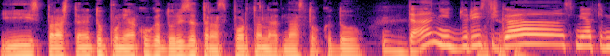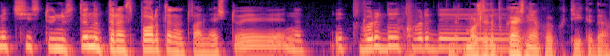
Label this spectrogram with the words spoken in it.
и изпращането, понякога дори за транспорта на една стока до... Да, ние дори Получава. сега смятаме, че стоеността на транспорта на това нещо е, е твърде, твърде... Да, може ли да покажеш някоя котийка, да?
